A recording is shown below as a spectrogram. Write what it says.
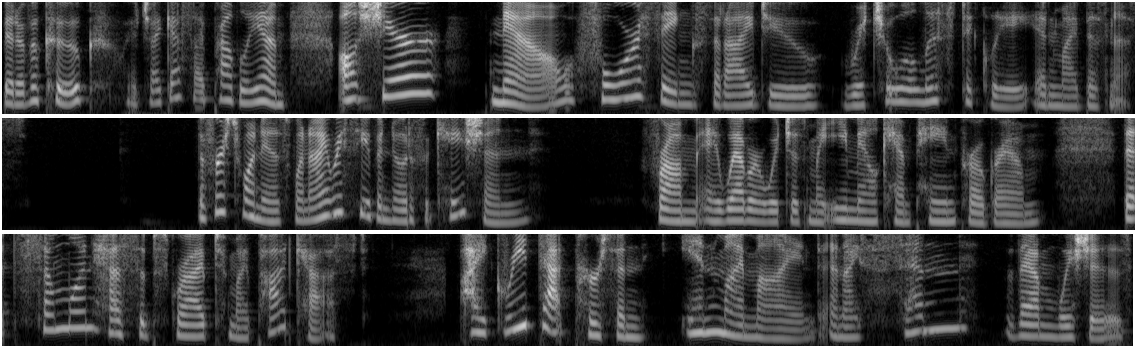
bit of a kook, which I guess I probably am, I'll share now four things that I do ritualistically in my business. The first one is when I receive a notification from Aweber, which is my email campaign program, that someone has subscribed to my podcast, I greet that person in my mind and I send them wishes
